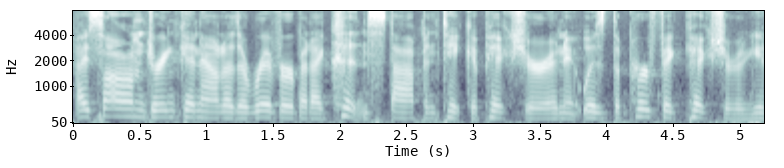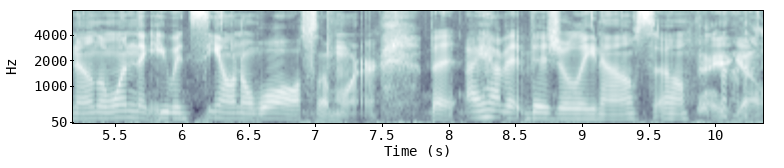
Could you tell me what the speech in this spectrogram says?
I saw them drinking out of the river, but I couldn't stop and take a picture, and it was the perfect picture. You know, know, the one that you would see on a wall somewhere. But I have it visually now, so There you go.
